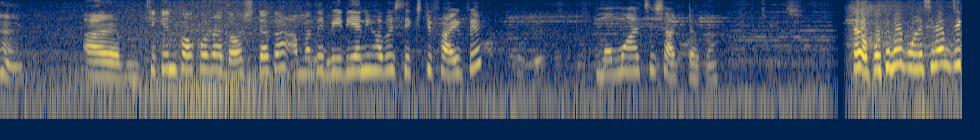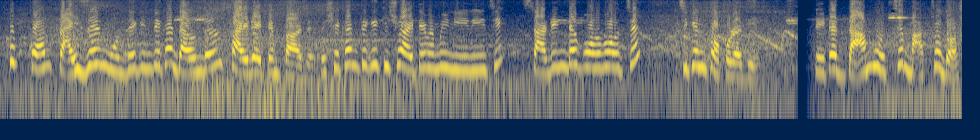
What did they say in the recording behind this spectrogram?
হ্যাঁ। আর চিকেন পকোড়া দশ টাকা আমাদের বিরিয়ানি হবে সিক্সটি ফাইভে মোমো আছে ষাট টাকা। হ্যাঁ প্রথমেই বলেছিলাম যে খুব কম প্রাইসের মধ্যে কিন্তু এখানে দারুণ দারুণ ফ্রাইড আইটেম পাওয়া যায়। তো সেখান থেকে কিছু আইটেম আমি নিয়ে নিয়েছি। স্টার্টিংটা করব হচ্ছে চিকেন পকোড়া দিয়ে। তো এটার দাম হচ্ছে মাত্র দশ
